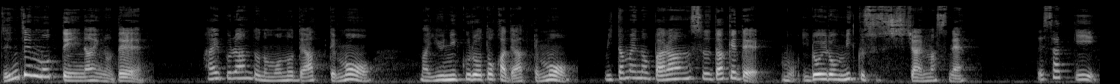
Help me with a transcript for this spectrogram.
全然持っていないのでハイブランドのものであっても、まあ、ユニクロとかであっても見た目のバランスだけでもういろいろミックスしちゃいますね。でさっき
